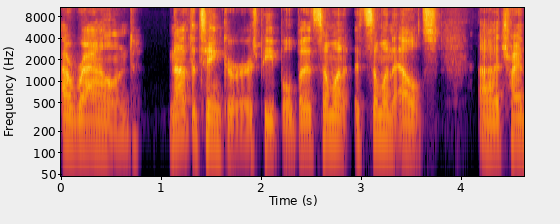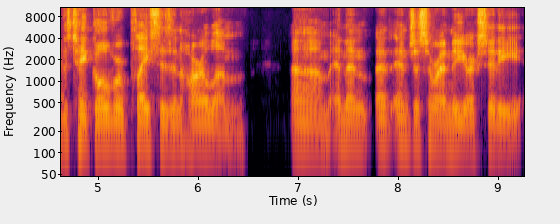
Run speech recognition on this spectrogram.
around, not the Tinkerers people, but it's someone it's someone else uh, trying to take over places in Harlem, um, and then uh, and just around New York City.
